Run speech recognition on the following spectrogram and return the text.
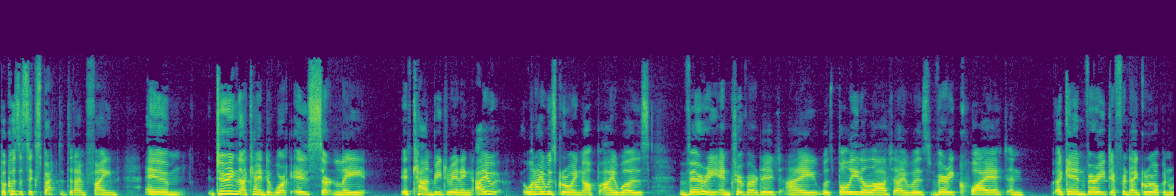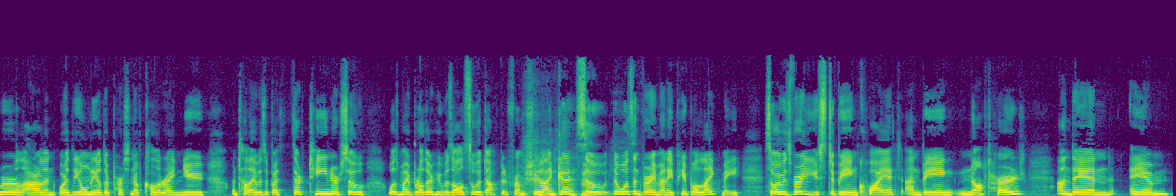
because it's expected that I'm fine. Um, doing that kind of work is certainly it can be draining. I when I was growing up, I was very introverted. I was bullied a lot. I was very quiet and again very different. I grew up in rural Ireland where the only other person of color I knew until I was about 13 or so was my brother who was also adopted from Sri Lanka. so there wasn't very many people like me. So I was very used to being quiet and being not heard. And then um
